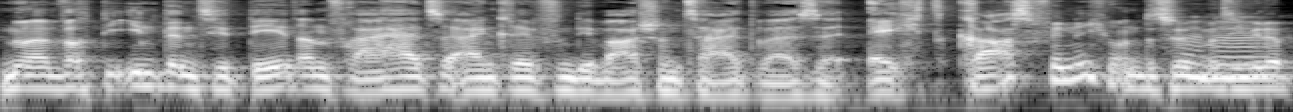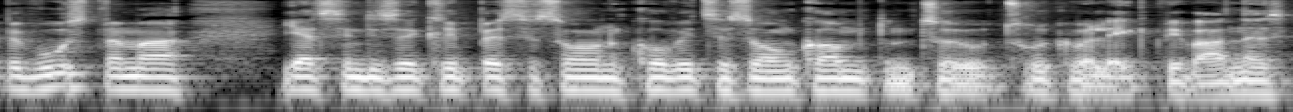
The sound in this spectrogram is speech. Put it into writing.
Nur einfach die Intensität an Freiheitseingriffen, die war schon zeitweise echt krass, finde ich. Und das wird man sich wieder bewusst, wenn man jetzt in diese Grippesaison, Covid-Saison kommt und so zurück überlegt, wie war denn das?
